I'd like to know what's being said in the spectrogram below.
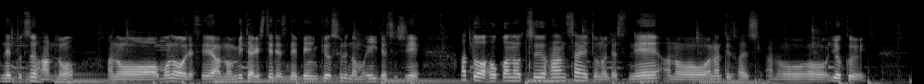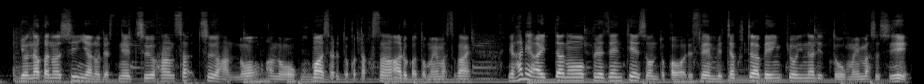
ネット通販の、あのものをですねあの見たりしてですね勉強するのもいいですしあとは他の通販サイトのですねあのなていうんですか、あのよく夜中の深夜のですね通販さ通販のあのコマーシャルとかたくさんあるかと思いますがやはりああいったのプレゼンテーションとかはですねめちゃくちゃ勉強になると思いますし、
